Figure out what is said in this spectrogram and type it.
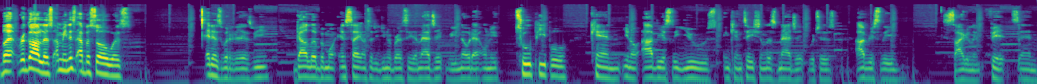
But regardless, I mean, this episode was, it is what it is. We got a little bit more insight into the University of Magic. We know that only two people can, you know, obviously use incantationless magic, which is obviously Silent Fitz and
